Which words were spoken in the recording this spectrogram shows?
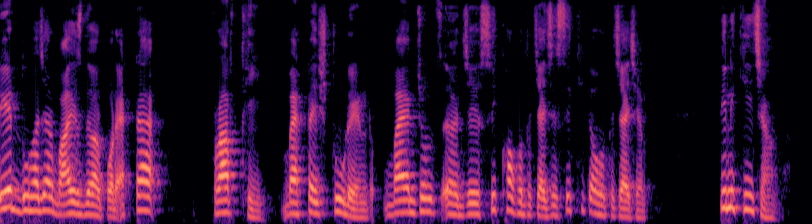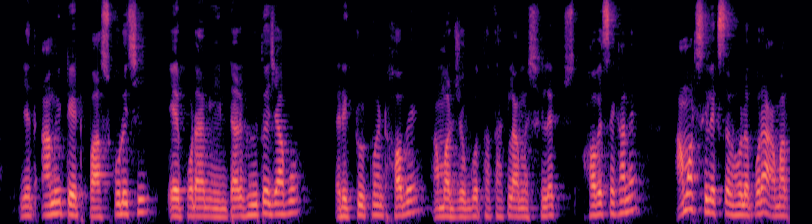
টেট দু হাজার বাইশ দেওয়ার পর একটা প্রার্থী বা একটা স্টুডেন্ট বা একজন যে শিক্ষক হতে চাইছে, শিক্ষিকা হতে চাইছেন, তিনি কি চান? যে আমি টেট পাস করেছি, এরপরে আমি ইন্টারভিউতে যাব রিক্রুটমেন্ট হবে, আমার যোগ্যতা থাকলে আমি সিলেক্ট হবে সেখানে, আমার সিলেকশন হলে পরে আমার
